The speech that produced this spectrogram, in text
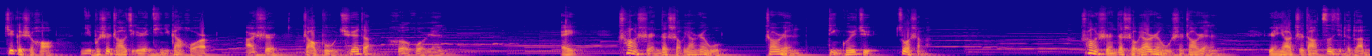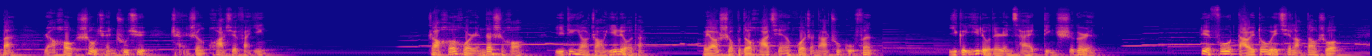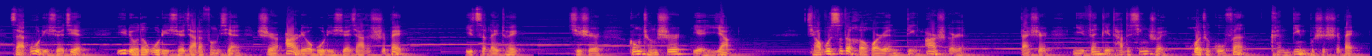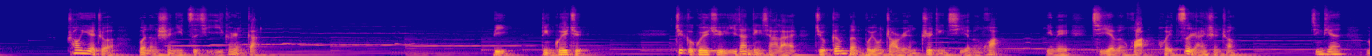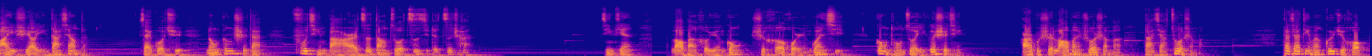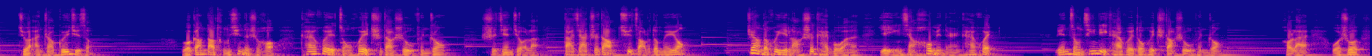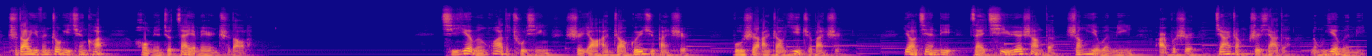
这个时候，你不是找几个人替你干活儿，而是找补缺的合伙人。A，创始人的首要任务：招人、定规矩、做什么。创始人的首要任务是招人，人要知道自己的短板，然后授权出去，产生化学反应。找合伙人的时候，一定要找一流的，不要舍不得花钱或者拿出股份。一个一流的人才顶十个人。列夫·达维多维奇·朗道说，在物理学界，一流的物理学家的奉献是二流物理学家的十倍，以此类推。其实，工程师也一样。乔布斯的合伙人顶二十个人，但是你分给他的薪水或者股份肯定不是十倍。创业者不能是你自己一个人干。B，定规矩。这个规矩一旦定下来，就根本不用找人制定企业文化，因为企业文化会自然生成。今天蚂蚁是要赢大象的。在过去农耕时代，父亲把儿子当做自己的资产。今天，老板和员工是合伙人关系，共同做一个事情。而不是老板说什么，大家做什么。大家定完规矩后，就按照规矩走。我刚到腾讯的时候，开会总会迟到十五分钟，时间久了，大家知道去早了都没用。这样的会议老是开不完，也影响后面的人开会。连总经理开会都会迟到十五分钟。后来我说迟到一分钟一千块，后面就再也没人迟到了。企业文化的雏形是要按照规矩办事，不是按照意志办事。要建立在契约上的商业文明，而不是家长治下的农业文明。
